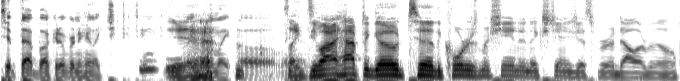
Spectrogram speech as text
tipped that bucket over and here like, ching, ching, ching, Yeah. I'm like, oh man. It's like, do I have to go to the quarters machine and exchange this for a dollar bill?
